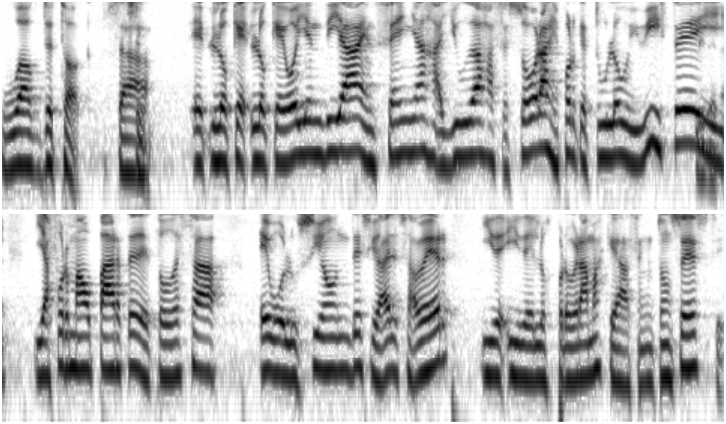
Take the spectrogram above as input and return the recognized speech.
walked the talk. O sea, eh, lo, que, lo que hoy en día enseñas, ayudas, asesoras, es porque tú lo viviste y, y has formado parte de toda esta evolución de Ciudad del Saber y de, y de los programas que hacen. Entonces,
